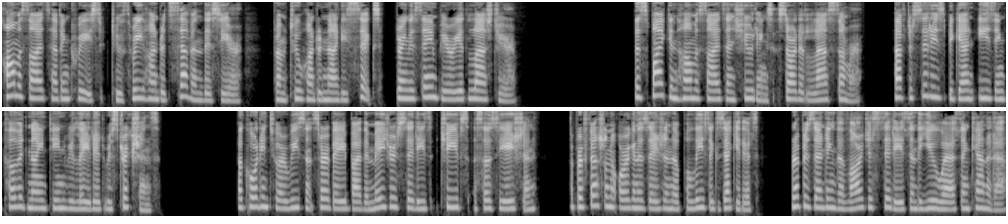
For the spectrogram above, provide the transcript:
homicides have increased to 307 this year from 296 during the same period last year. The spike in homicides and shootings started last summer after cities began easing COVID 19 related restrictions. According to a recent survey by the Major Cities Chiefs Association, a professional organization of police executives representing the largest cities in the U.S. and Canada,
